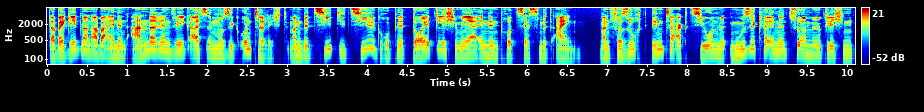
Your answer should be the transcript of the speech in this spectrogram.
Dabei geht man aber einen anderen Weg als im Musikunterricht. Man bezieht die Zielgruppe deutlich mehr in den Prozess mit ein. Man versucht Interaktion mit Musikerinnen zu ermöglichen,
